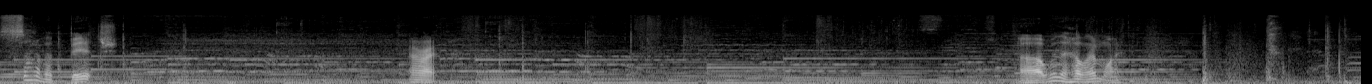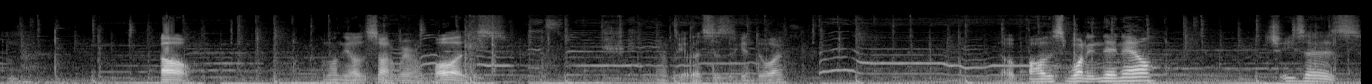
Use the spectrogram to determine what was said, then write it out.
Son of a bitch. Alright. Uh, where the hell am I? Oh. I'm on the other side of where I was. Get those scissors again, do I? Oh, oh, there's one in there now? Jesus.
